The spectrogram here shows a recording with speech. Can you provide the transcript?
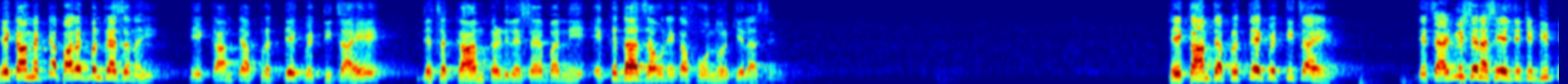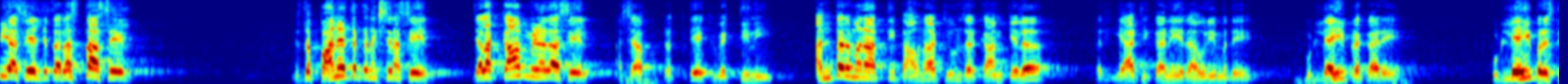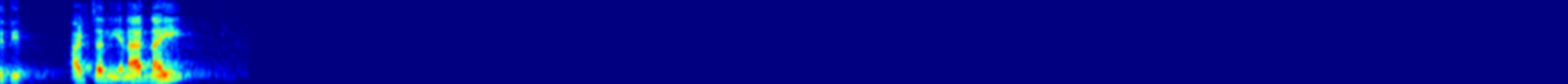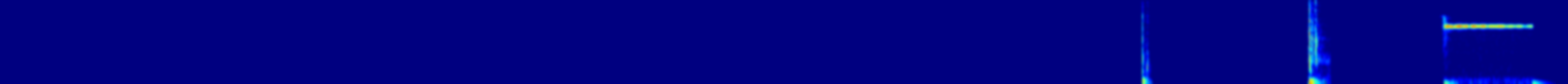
हे काम एकट्या पालकमंत्र्याचं नाही. हे काम त्या प्रत्येक व्यक्तीचं आहे. ज्याचं काम कर्डिले साहेबांनी एकदा जाऊन एका फोनवर केलं असेल. हे काम त्या प्रत्येक व्यक्तीचं आहे. ज्याचं ऍडमिशन असेल ज्याची डीपी असेल ज्याचा रस्ता असेल ज्याचं पाण्याचं कनेक्शन असेल ज्याला काम मिळालं असेल अशा प्रत्येक व्यक्तीने अंतर्मनात ती भावना ठेवून जर काम केलं तर या ठिकाणी राहुरीमध्ये कुठल्याही प्रकारे कुठल्याही परिस्थितीत अडचण येणार नाही.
